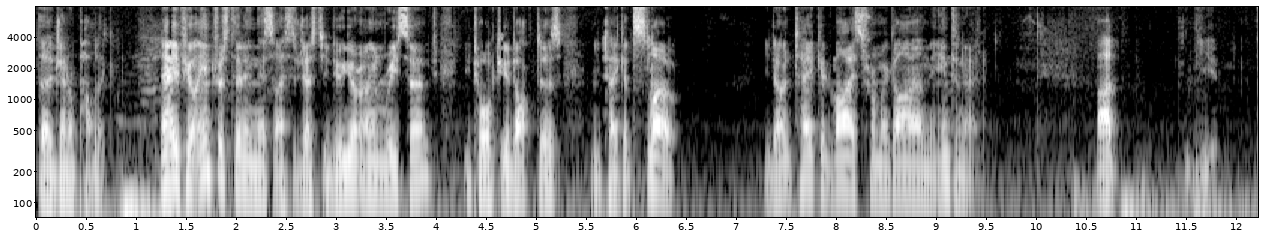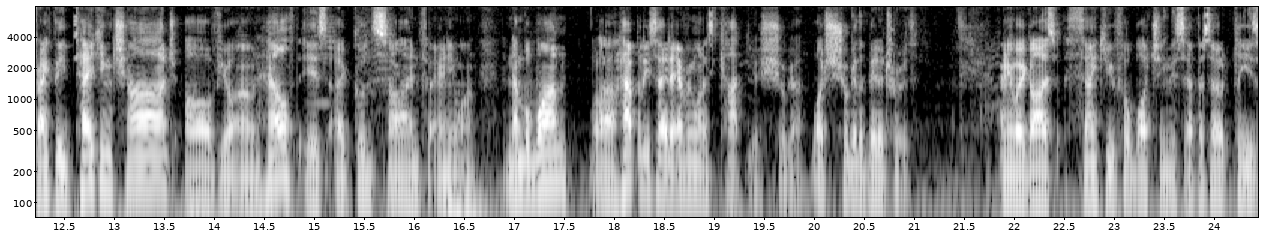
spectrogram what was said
the general public. Now, if you're interested in this, I suggest you do your own research, you talk to your doctors, and you take it slow. You don't take advice from a guy on the internet. But you, Frankly, taking charge of your own health is a good sign for anyone. And number one, what I'll happily say to everyone is cut your sugar. Watch Sugar the Bitter Truth. Anyway, guys, thank you for watching this episode. Please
